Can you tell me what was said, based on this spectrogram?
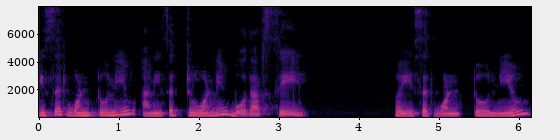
Z12 new and Z21 new both are same. So Z12 new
